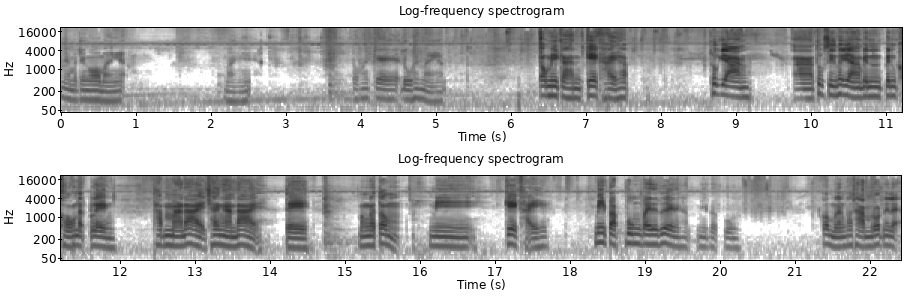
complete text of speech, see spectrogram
เนี่ยมันจะงอมาอย่างเงี้ยมาอย่างงี้ต้องให้แกดูให้ใหม่ครับ ต้องมีการแก้ไขครับ ทุกอย่างอ่าทุกสิ่งทุกอย่างเป็นเป็นของดัดแปลงทำมาได้ใช้งานได้ แต่มันก็ต้องมีแก้ไข มีปรับปรุงไปเรื่อยๆนะครับ มีปรับปรุง ก็เหมือนเขาทำรถนี่แหละ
